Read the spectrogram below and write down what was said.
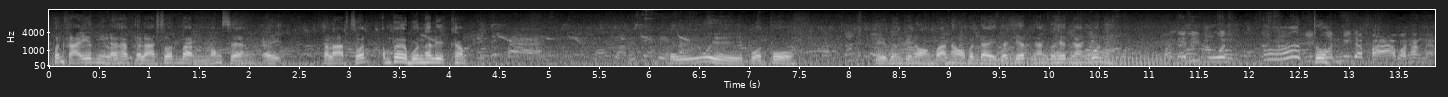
เพิ่นขายอยู่นี่แหละครับ ตลาดสดบ้านหน้องแสงไอ้ตลาดสดอำเภอบุญทลิกครับโอ้ยปวดโพเดี๋ยวเบิ่งพี่น้องบ้านเฮาเพิ่นได้จักเฮ็ดหยังก็เฮ็ดหยังบ่นี่เพราะได้พี่บุญพี่โธ่บุญมีแต่ปลาบ่ทั้งน่ะ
